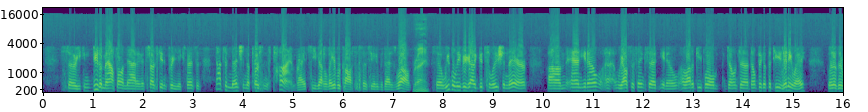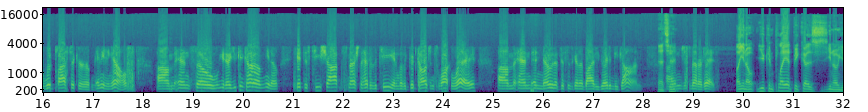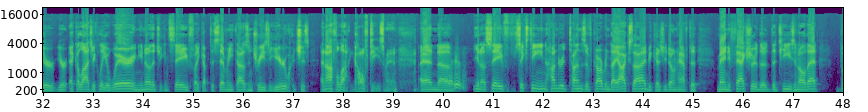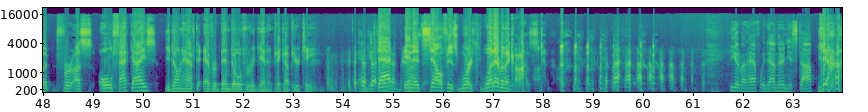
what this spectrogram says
So you can do the math on that, and it starts getting pretty expensive. Not to mention the person's time, right? So you've got a labor cost associated with that as well. Right. So we believe we've got a good solution there. Um, and you know, uh, we also think that you know a lot of people don't uh, don't pick up the tees anyway, whether they're wood, plastic, or anything else. Um, and so you know, you can kind of you know hit this tee shot, smash the head of the tee, and with a good conscience walk away, um, and and know that this is going to biodegrade and be gone That's uh, it. in just a matter of days. Well, you know, you can play it because you know you're you're ecologically aware, and you know that you can save like up to seventy thousand trees a year, which is an awful lot of golf tees, man. And uh, That is. you know, save sixteen hundred tons of carbon dioxide because you don't have to manufacture the the tees and all that. But for us old fat guys, you don't have to ever bend over again and pick up your tee. And get That in, in itself is worth whatever they cost. You get about halfway down there and you stop. Yeah.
